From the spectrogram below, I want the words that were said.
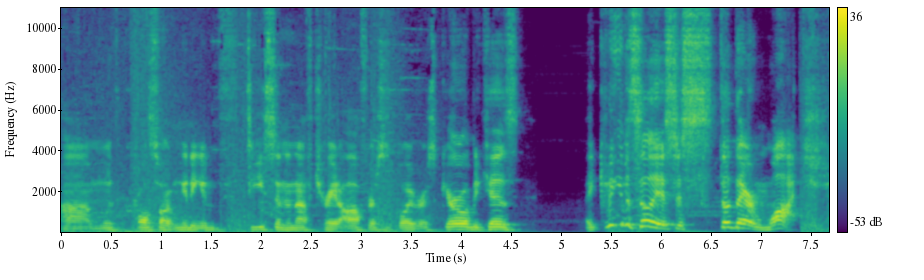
Um, with I'm getting a decent enough trade off versus boy versus girl because like King Basilius just stood there and watched.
